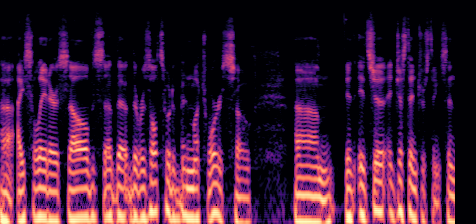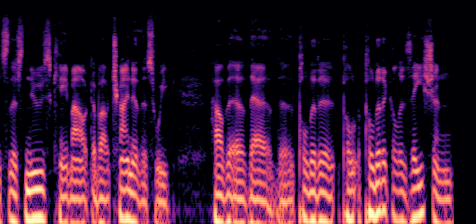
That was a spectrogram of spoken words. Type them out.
uh, isolate ourselves. Uh, the the results would have been much worse. So. Um, it, it's just, just interesting since this news came out about China this week, how the the the politi- pol- politicalization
